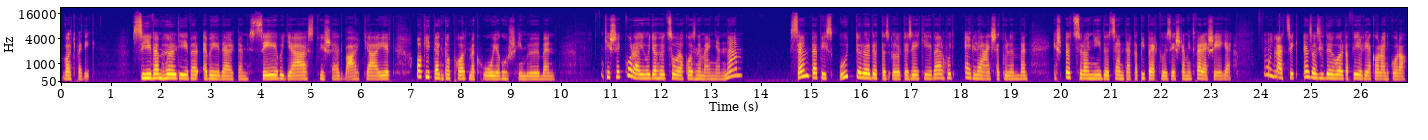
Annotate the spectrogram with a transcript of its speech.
Vagy pedig Szívem hölgyével ebédeltem, szép gyászt viselt bátyáért, aki tegnap halt meg hólyagos himlőben. Kissé korai, hogy a hölgy szórakozni menjen, nem? Szem Pepis úgy törődött az öltözékével, hogy egy leány se különben, és ötször annyi időt szentelt a piperkőzésre, mint felesége. Úgy látszik, ez az idő volt a férjek aranykora.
